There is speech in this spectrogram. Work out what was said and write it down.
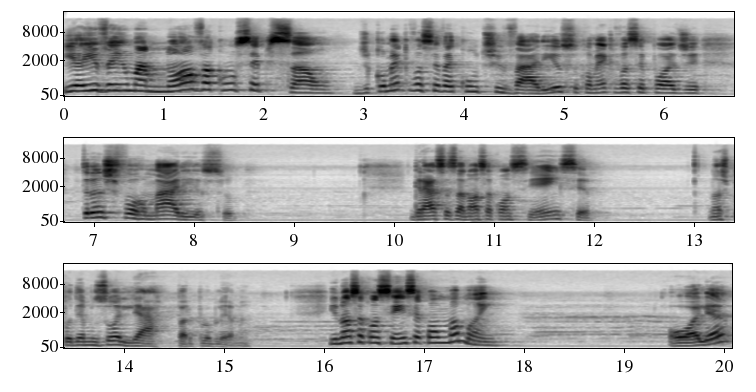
E aí vem uma nova concepção de como é que você vai cultivar isso, como é que você pode transformar isso. Graças à nossa consciência, nós podemos olhar para o problema. E nossa consciência é como uma mãe. Olha,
